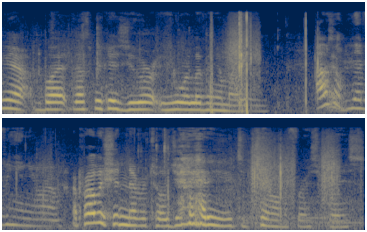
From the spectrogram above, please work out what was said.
yeah, but that's because you were you were living in my room. I was living in your room. I probably should have never told you I had a YouTube channel in the first place.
